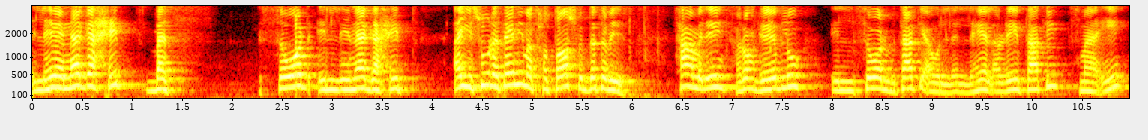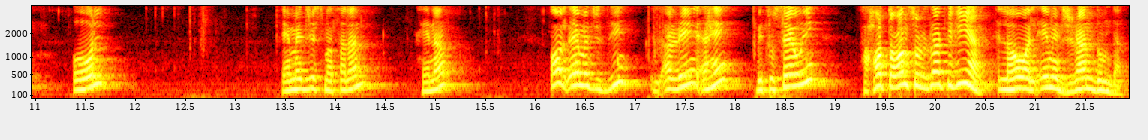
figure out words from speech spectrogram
اللي هي نجحت بس. الصور اللي نجحت أي صورة تاني ما تحطهاش في ال database هعمل إيه؟ هروح جايب له الصور بتاعتي أو اللي هي ال array بتاعتي اسمها إيه؟ all images مثلا هنا. all images دي ال array أهي بتساوي هحط عنصر دلوقتي فيها اللي هو ال image random ده.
